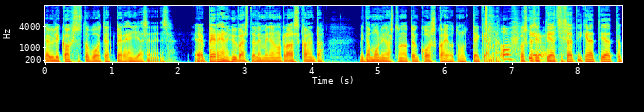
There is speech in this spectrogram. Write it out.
ja yli 12-vuotiaat perheenjäsenensä. Eh, Perheen hyvästeleminen on raskainta, mitä moni astronautti on koskaan joutunut tekemään. Oh, Koska sitten sä et ikinä tiedä, että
